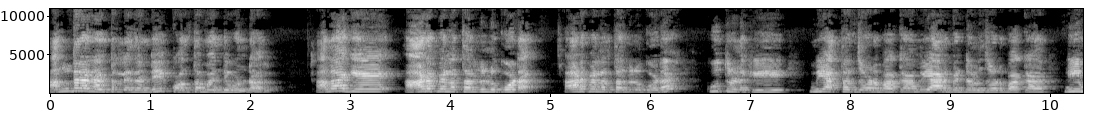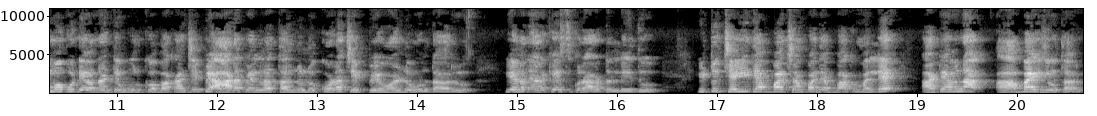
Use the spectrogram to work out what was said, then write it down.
అందరని అంటలేదండి కొంతమంది ఉండారు. అలాగే ఆడపిల్ల తల్లులు కూడా ఆడపిల్లల తల్లులు కూడా కూతుళ్ళకి మీ అత్తను చూడబాక మీ ఆడబిడ్డలను చూడబాక నీ మొగుడు ఏమన్నంటే ఊరుకోబాక అని చెప్పి ఆడపిల్ల తల్లులు కూడా చెప్పేవాళ్ళు ఉంటారు వీళ్ళని వెనకేసుకు రావటం లేదు. ఇటు చెయ్యి దెబ్బ చెంప దెబ్బకు మళ్ళీ అటేమన్నా ఆ అబ్బాయికి చెబుతారు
